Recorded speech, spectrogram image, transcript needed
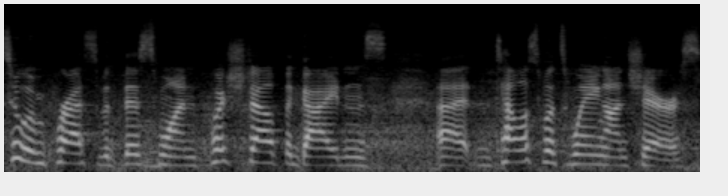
to impress with this one, pushed out the guidance. Uh, tell us what's weighing on shares.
